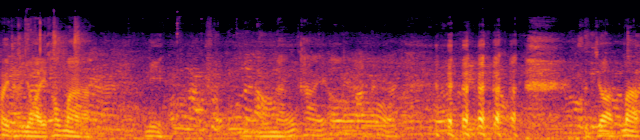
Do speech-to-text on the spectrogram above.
ค่อยๆทยอยเข้ามา นี่ดูหนังไทยอ้อสุดยอดมาก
